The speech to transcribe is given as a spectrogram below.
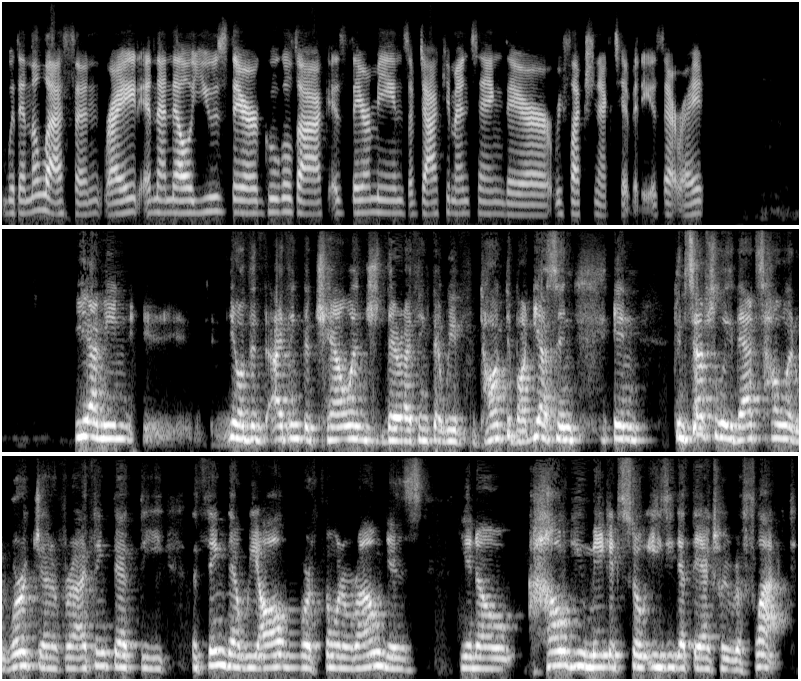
within the lesson, right? And then they'll use their Google Doc as their means of documenting their reflection activity. Is that right? Yeah, I mean, you know, the, I think the challenge there, I think that we've talked about, yes, in in conceptually, that's how it worked, Jennifer. I think that the the thing that we all were throwing around is, you know, how do you make it so easy that they actually reflect?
